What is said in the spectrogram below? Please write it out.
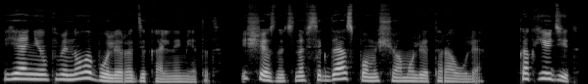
Я не упомянула более радикальный метод. Исчезнуть навсегда с помощью амулета Рауля. Как Юдит.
